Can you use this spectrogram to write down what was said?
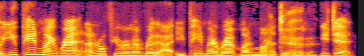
but you paid my rent. I don't know if you remember that. You paid my rent one month. I did. You did.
